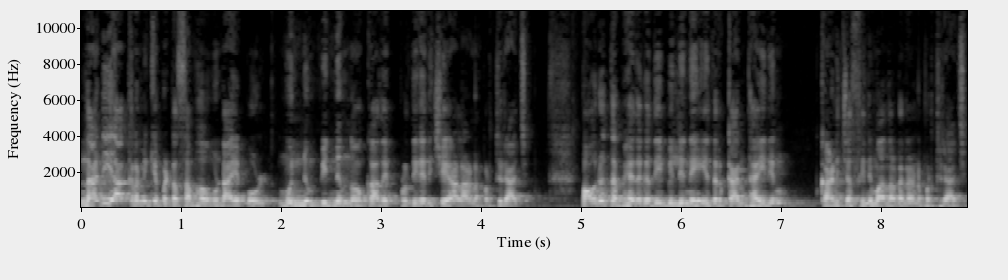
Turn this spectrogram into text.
നടി ആക്രമിക്കപ്പെട്ട സംഭവം ഉണ്ടായപ്പോൾ മുന്നും പിന്നും നോക്കാതെ പ്രതികരിച്ചയാളാണ് പൃഥ്വിരാജ്. പൗരത്വ ഭേദഗതി ബില്ലിനെ എതിർക്കാൻ ധൈര്യം കാണിച്ച സിനിമാ നടനാണ് പൃഥ്വിരാജ്.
